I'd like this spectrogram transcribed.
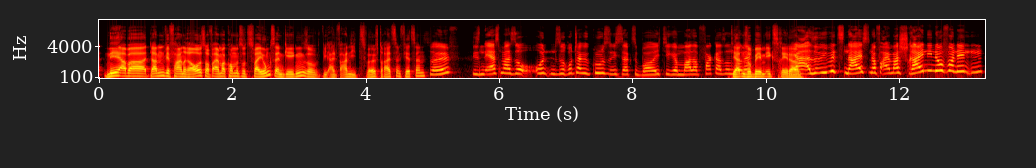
Nee, aber dann, wir fahren raus, auf einmal kommen uns so zwei Jungs entgegen. So, wie alt waren die? 12, 13, 14? Zwölf. Die sind erstmal so unten so runtergecruised und ich sag so, boah, richtige Motherfucker sind Die hatten so ne? BMX-Räder. Ja, also übelst nice und auf einmal schreien die nur von hinten.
